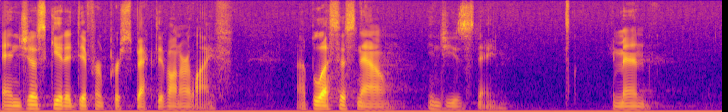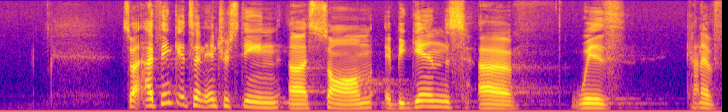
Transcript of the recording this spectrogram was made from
and just get a different perspective on our life. Uh, bless us now in Jesus' name. Amen. So I think it's an interesting uh, psalm. It begins uh, with kind of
